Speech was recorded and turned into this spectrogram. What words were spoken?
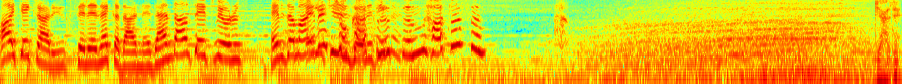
Ay tekrar yükselene kadar neden dans etmiyoruz? Hem zaman Evet geçiririz çok öyle değil mi? haklısın, haklısın. Geldi.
